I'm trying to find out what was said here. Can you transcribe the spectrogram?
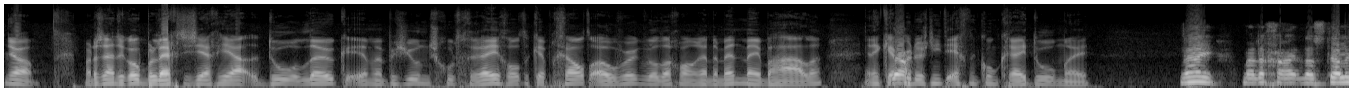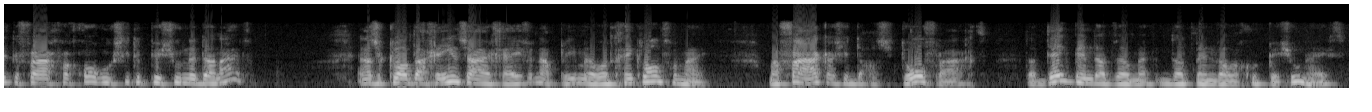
Ja, maar er zijn natuurlijk ook beleggers die zeggen, ja, het doel leuk, mijn pensioen is goed geregeld, ik heb geld over, ik wil daar gewoon rendement mee behalen. En ik heb er dus niet echt een concreet doel mee. Nee, maar dan, ga, dan stel ik de vraag van, goh, hoe ziet de pensioen er dan uit? En als een klant daar geen inzage geven, nou prima, dan wordt het geen klant van mij. Maar vaak, als je, als je doorvraagt, dan denkt men dat, wel, dat men wel een goed pensioen heeft.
